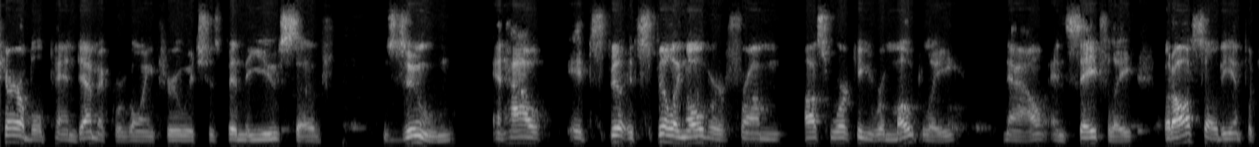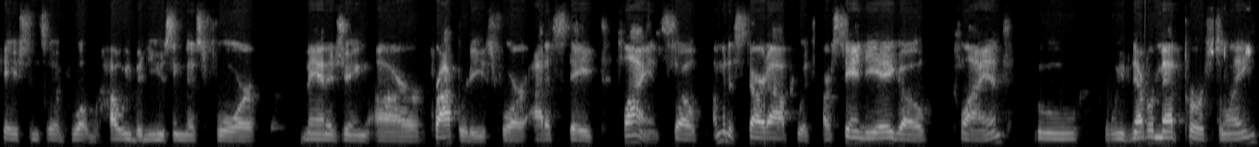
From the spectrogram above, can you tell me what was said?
terrible pandemic we're going through, which has been the use of Zoom and how it's it's spilling over from us working remotely now and safely, but also the implications of what how we've been using this for managing our properties for out of state clients. So I'm going to start off with our San Diego client who we've never met personally,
